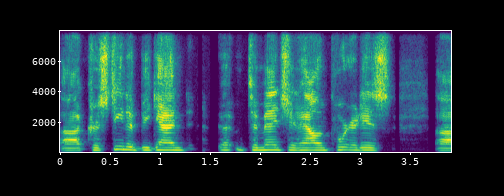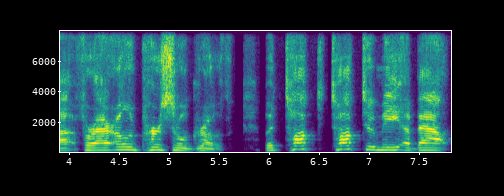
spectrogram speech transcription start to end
Uh, Christina began uh, to mention how important it is uh, for our own personal growth. But talk talk to me about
